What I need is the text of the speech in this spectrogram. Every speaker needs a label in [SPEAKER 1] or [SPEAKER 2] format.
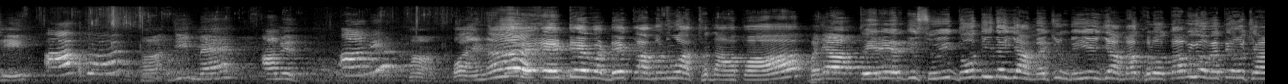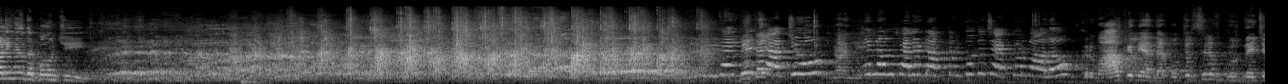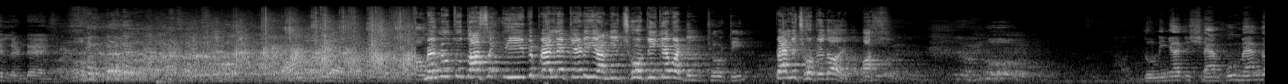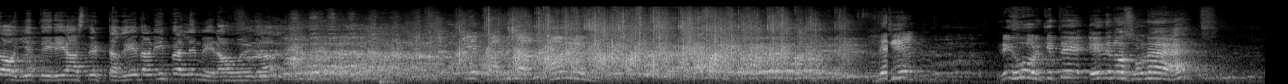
[SPEAKER 1] जी
[SPEAKER 2] आप कौन
[SPEAKER 1] हाँ जी मैं आमिर
[SPEAKER 2] आमिर
[SPEAKER 1] हाँ
[SPEAKER 3] ਭੈਣ ਐਡੇ ਵੱਡੇ ਕੰਮ ਨੂੰ ਹੱਥ ਨਾ ਪਾ
[SPEAKER 1] बजा
[SPEAKER 3] ਤੇਰੇ ਵਰਗੀ ਸੂਈ ਦੋਧੀ ਦੇ ਯਾਮੇ ਚ ਹੁੰਦੀ ਏ ਯਾਮਾ ਖਲੋਤਾ ਵੀ ਹੋਵੇ ਤੇ ਉਹ 40 ਤੇ ਪਹੁੰਚੀ
[SPEAKER 2] कहते
[SPEAKER 1] बेटा-
[SPEAKER 2] चाचू
[SPEAKER 4] ਹਾਂਜੀ।
[SPEAKER 2] ਇਹਨਾਂ ਨੂੰ ਪਹਿਲੇ ਡਾਕਟਰ ਕੋ ਤੇ ਚੈੱਕ ਕਰਵਾ ਲਓ
[SPEAKER 4] ਕਰਵਾ ਕੇ ਲਿਆਂਦਾ ਪੁੱਤਰ ਸਿਰਫ ਗੁਰਦੇ ਚੱਲਣ ਡਿਆ
[SPEAKER 5] ਮੈਨੂੰ ਤੂੰ ਦੱਸ ਈਦ ਪਹਿਲੇ ਕਿਹੜੀ ਆਂਦੀ ਛੋਟੀ ਕਿ ਵੱਡੀ?
[SPEAKER 3] ਛੋਟੀ।
[SPEAKER 5] ਪਹਿਲੇ ਛੋਟੇ ਦਾ ਹੋਏਗਾ ਬਸ।
[SPEAKER 3] ਦੁਨੀਆ 'ਚ ਸ਼ੈਂਪੂ ਮਹਿੰਗਾ ਹੋਈਏ ਤੇਰੇ ਵਾਸਤੇ ਟਗੇ ਦਾ ਨਹੀਂ ਪਹਿਲੇ ਮੇਰਾ ਹੋਏਗਾ।
[SPEAKER 1] ਇਹ ਖਾਲੂ ਜਾਨ ਖਾਣ ਜੀ
[SPEAKER 4] ਨਹੀਂ ਹੋਰ ਕਿਤੇ ਇਹਦੇ ਨਾਲ ਸੋਹਣਾ ਹੈ?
